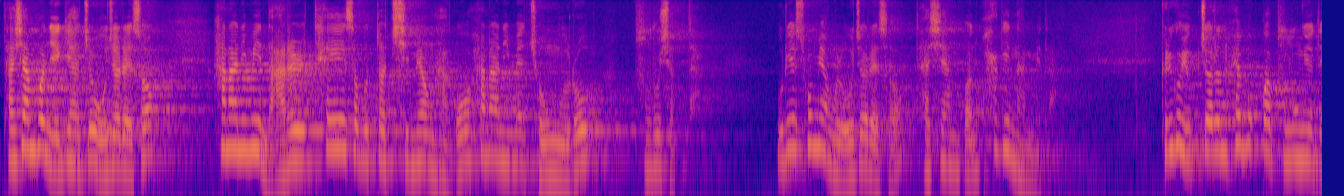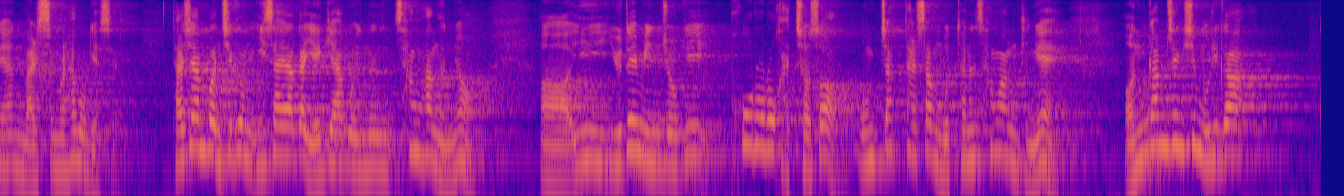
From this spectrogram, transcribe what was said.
다시 한번 얘기하죠. 5절에서 하나님이 나를 태에서부터 지명하고 하나님의 종으로 부르셨다. 우리의 소명을 5절에서 다시 한번 확인합니다. 그리고 6절은 회복과 부흥에 대한 말씀을 하고 계세요. 다시 한번 지금 이사야가 얘기하고 있는 상황은요, 어, 이 유대 민족이 포로로 갇혀서 옴짝달싹 못하는 상황 중에 언감생심 우리가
